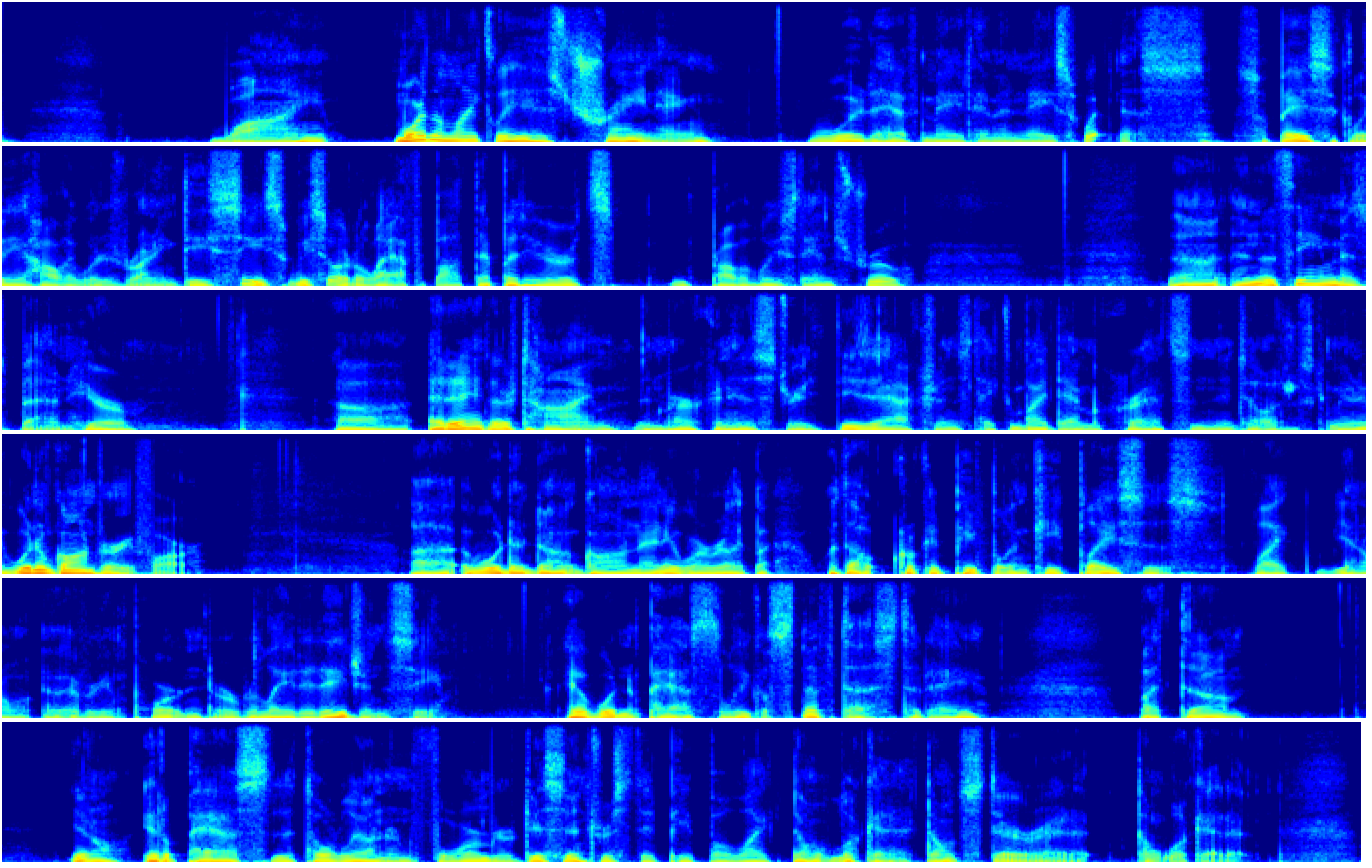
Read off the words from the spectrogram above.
Why? More than likely, his training would have made him an ace witness. So basically, Hollywood is running DC. So we sort of laugh about that, but here it probably stands true. Uh, and the theme has been here uh, at any other time in American history, these actions taken by Democrats and the intelligence community wouldn't have gone very far. Uh, it wouldn't have gone anywhere really, but without crooked people in key places, like you know every important or related agency. It wouldn't pass the legal sniff test today, but um, you know it'll pass the totally uninformed or disinterested people. Like, don't look at it, don't stare at it, don't look at it,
